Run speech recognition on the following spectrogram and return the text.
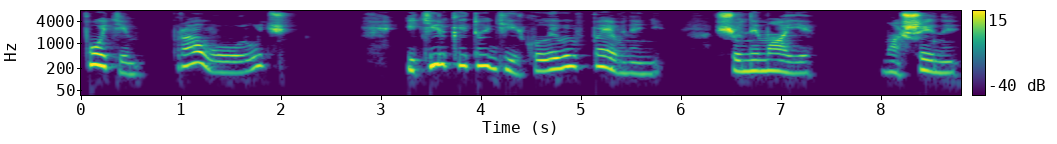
потім праворуч. І тільки тоді, коли ви впевнені, що немає машини,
